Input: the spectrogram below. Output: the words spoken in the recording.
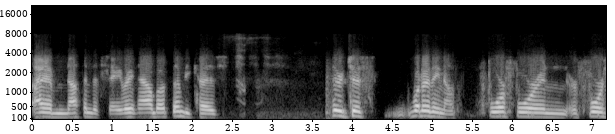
I have nothing to say right now about them because they're just, what are they now? Four, four, and or four,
